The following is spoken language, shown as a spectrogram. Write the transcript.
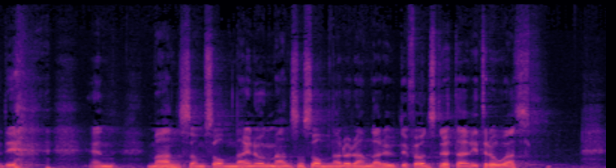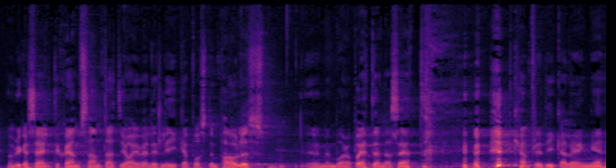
Det är en man som somnar, en ung man som somnar och ramlar ut i fönstret där i Troas. Man brukar säga lite skämtsamt att jag är väldigt lik aposteln Paulus, eh, men bara på ett enda sätt. kan predika länge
